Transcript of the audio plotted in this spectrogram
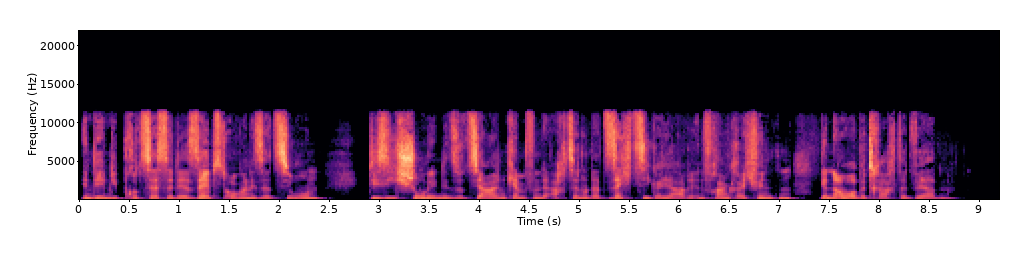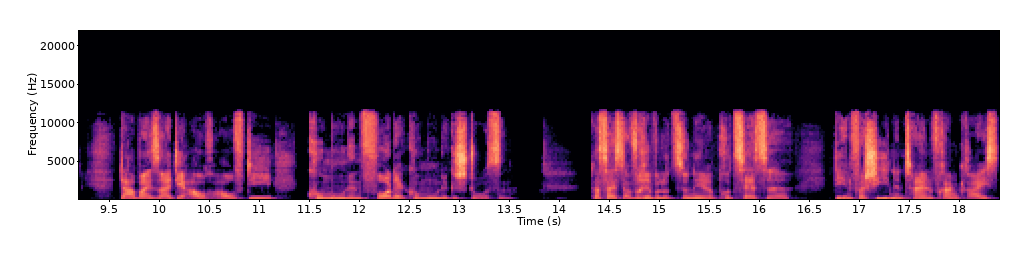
in dem die Prozesse der Selbstorganisation, die sich schon in den sozialen Kämpfen der 1860er Jahre in Frankreich finden, genauer betrachtet werden. Dabei seid ihr auch auf die Kommunen vor der Kommune gestoßen. Das heißt auf revolutionäre Prozesse, die in verschiedenen Teilen Frankreichs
